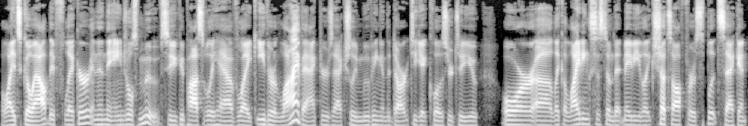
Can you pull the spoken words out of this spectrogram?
the lights go out, they flicker, and then the angels move. So you could possibly have like either live actors actually moving in the dark to get closer to you, or uh, like a lighting system that maybe like shuts off for a split second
